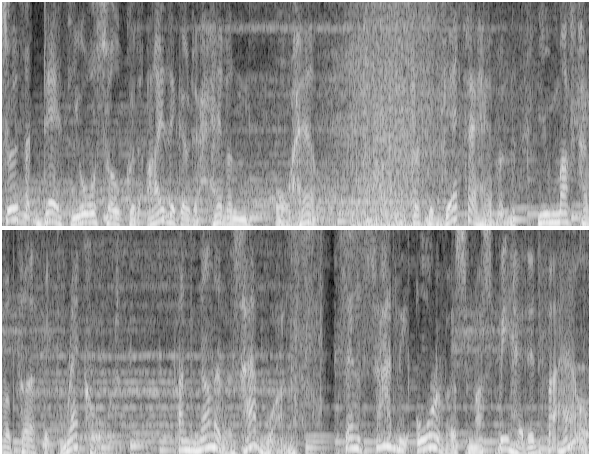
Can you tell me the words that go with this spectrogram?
So if at death your soul could either go to heaven or hell, but to get to heaven, you must have a perfect record, and none of us have one, then sadly all of us must be headed for hell.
